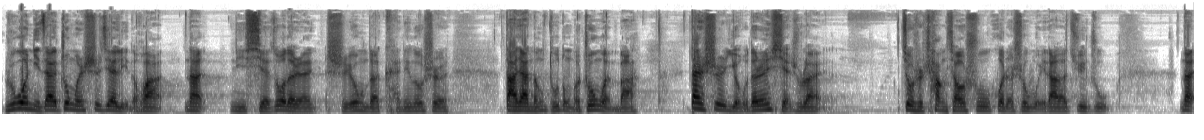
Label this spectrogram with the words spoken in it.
如果你在中文世界里的话，那你写作的人使用的肯定都是大家能读懂的中文吧？但是有的人写出来就是畅销书或者是伟大的巨著。那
